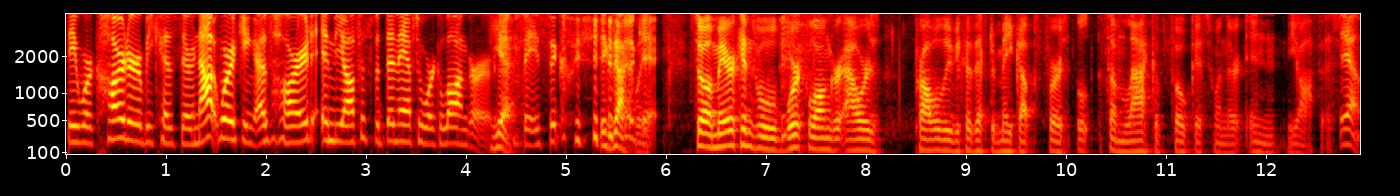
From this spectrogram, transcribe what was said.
they work harder because they're not working as hard in the office but then they have to work longer Yes. basically exactly. okay. So Americans will work longer hours probably because they have to make up for some lack of focus when they're in the office. yeah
